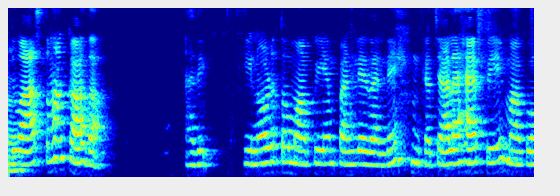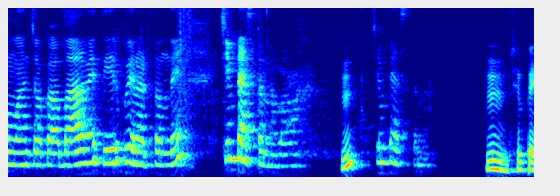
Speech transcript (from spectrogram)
ఇది వాస్తవం కాదా? అది ఈ నోడుతో మాకు ఏం పని లేదండి. ఇంకా చాలా హ్యాపీ మాకు మంచి ఒక భారమే తీరిపోయినట్టుంది. చింపేస్తున్నా బాబా చింపేస్తున్నా. చింపే.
